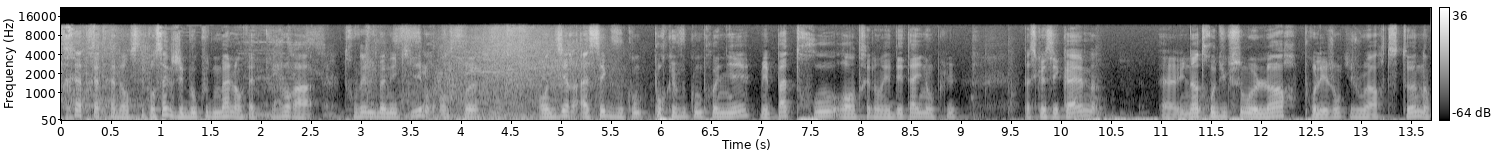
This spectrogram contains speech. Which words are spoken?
Très très très dense. C'est pour ça que j'ai beaucoup de mal en fait toujours à trouver le bon équilibre entre en dire assez que vous pour que vous compreniez, mais pas trop rentrer dans les détails non plus. Parce que c'est quand même euh, une introduction au lore pour les gens qui jouent à Hearthstone.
